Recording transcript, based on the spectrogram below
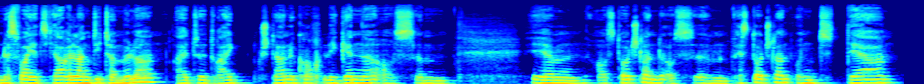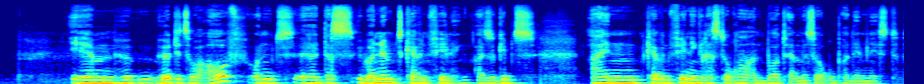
Und das war jetzt jahrelang Dieter Müller, alte Drei-Sterne-Koch-Legende aus, ähm, ähm, aus Deutschland, aus ähm, Westdeutschland. Und der ähm, hört jetzt aber auf und äh, das übernimmt Kevin Fehling. Also gibt es ein Kevin Fehling-Restaurant an Bord der MS Europa demnächst.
